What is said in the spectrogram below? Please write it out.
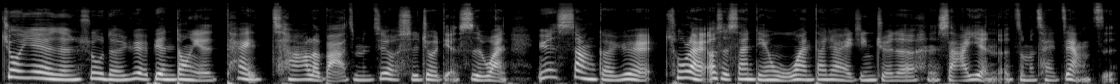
就业人数的月变动也太差了吧？怎么只有十九点四万？因为上个月出来二十三点五万，大家已经觉得很傻眼了，怎么才这样子？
